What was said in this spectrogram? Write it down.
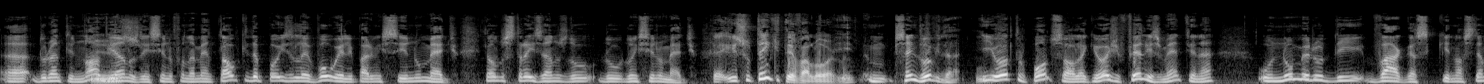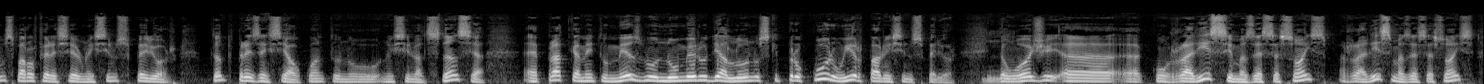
uh, durante nove Isso. anos do ensino fundamental, que depois levou ele para o ensino médio. Então, dos três anos do, do, do ensino médio. É, isso tem que ter valor, né? E, hum, sem dúvida. Hum. E outro ponto, Saulo, é que hoje, felizmente, né, o número de vagas que nós temos para oferecer no ensino superior tanto presencial quanto no, no, ensino à distância, é praticamente o mesmo número de alunos que procuram ir para o ensino superior. Uhum. Então, hoje, uh, uh, com raríssimas exceções, raríssimas exceções,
